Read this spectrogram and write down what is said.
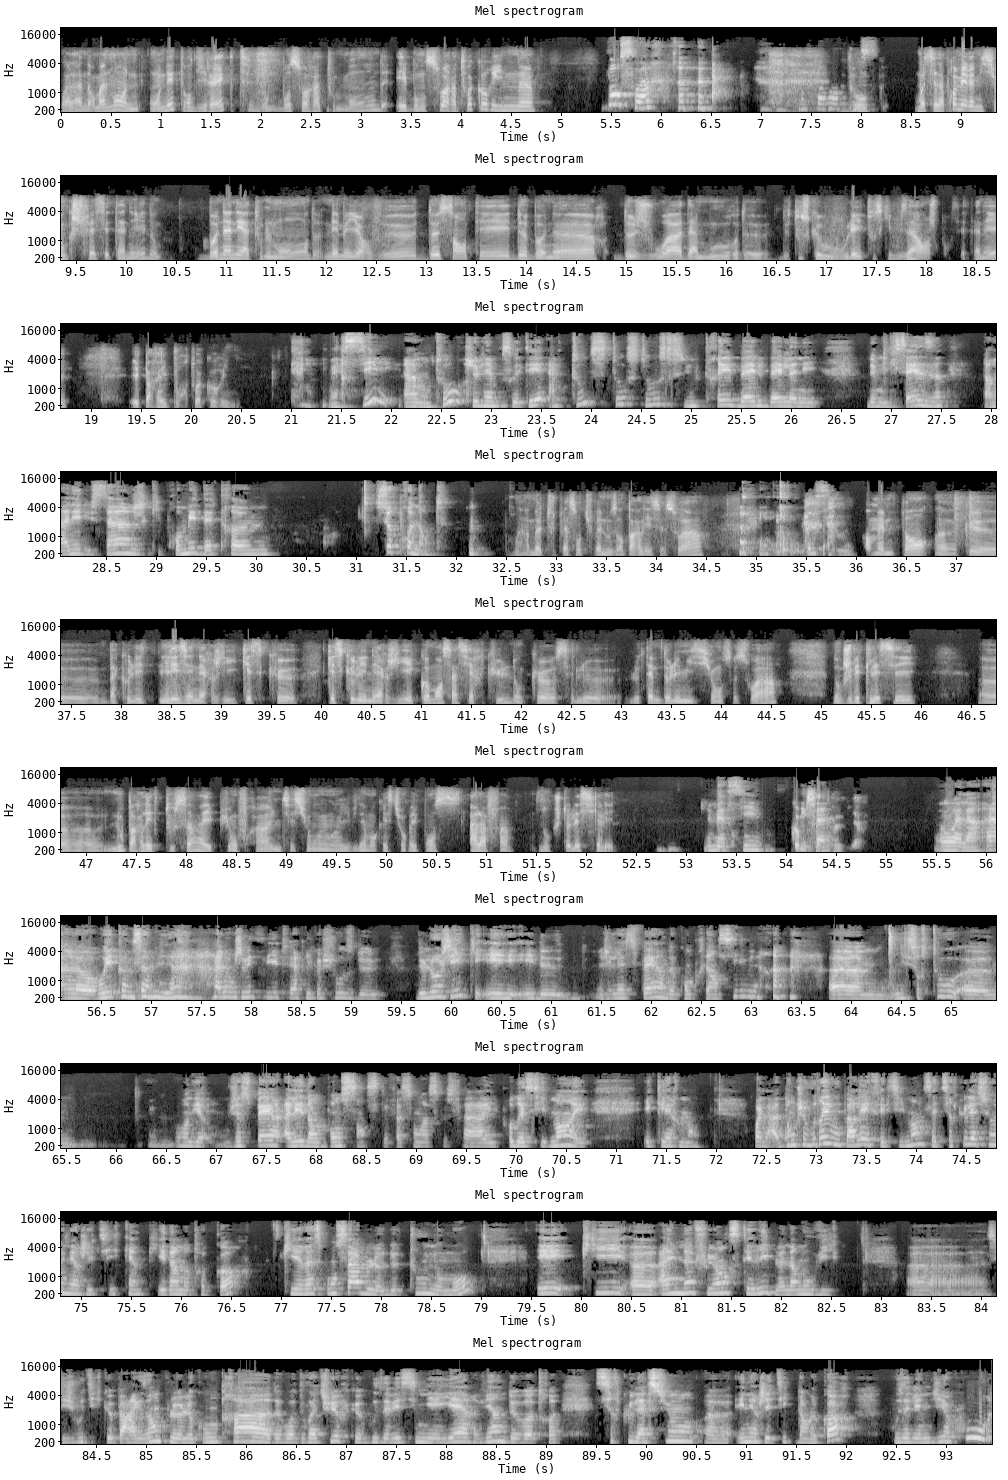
Voilà, normalement on est en direct, donc bonsoir à tout le monde et bonsoir à toi Corinne. Bonsoir. bonsoir à donc moi c'est la première émission que je fais cette année, donc bonne année à tout le monde, mes meilleurs voeux de santé, de bonheur, de joie, d'amour, de, de tout ce que vous voulez, tout ce qui vous arrange pour cette année. Et pareil pour toi Corinne. Merci. À mon tour, je viens vous souhaiter à tous, tous, tous une très belle, belle année 2016 dans l'année du singe qui promet d'être euh, surprenante. Ah bah, de toute façon, tu vas nous en parler ce soir. en même temps euh, que, bah, que les, énergies, qu'est-ce que, qu'est-ce que l'énergie et comment ça circule? Donc, euh, c'est le, le, thème de l'émission ce soir. Donc, je vais te laisser nous parler de tout ça et puis on fera une session, évidemment, questions-réponses à la fin. Donc, je te laisse y aller. Merci. Comme ça te vient. Voilà, alors oui, comme ça me vient. Alors je vais essayer de faire quelque chose de, logique et, de, je l'espère, de compréhensible, euh, mais surtout, euh, j'espère aller dans le bon sens, de façon à ce que ça aille progressivement et, clairement. Voilà, donc je voudrais vous parler effectivement de cette circulation énergétique hein, qui est dans notre corps, qui est responsable de tous nos maux et qui euh, a une influence terrible dans nos vies. Euh, si je vous dis que par exemple le contrat de votre voiture que vous avez signé hier vient de votre circulation euh, énergétique dans le corps, vous allez me dire ouh,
